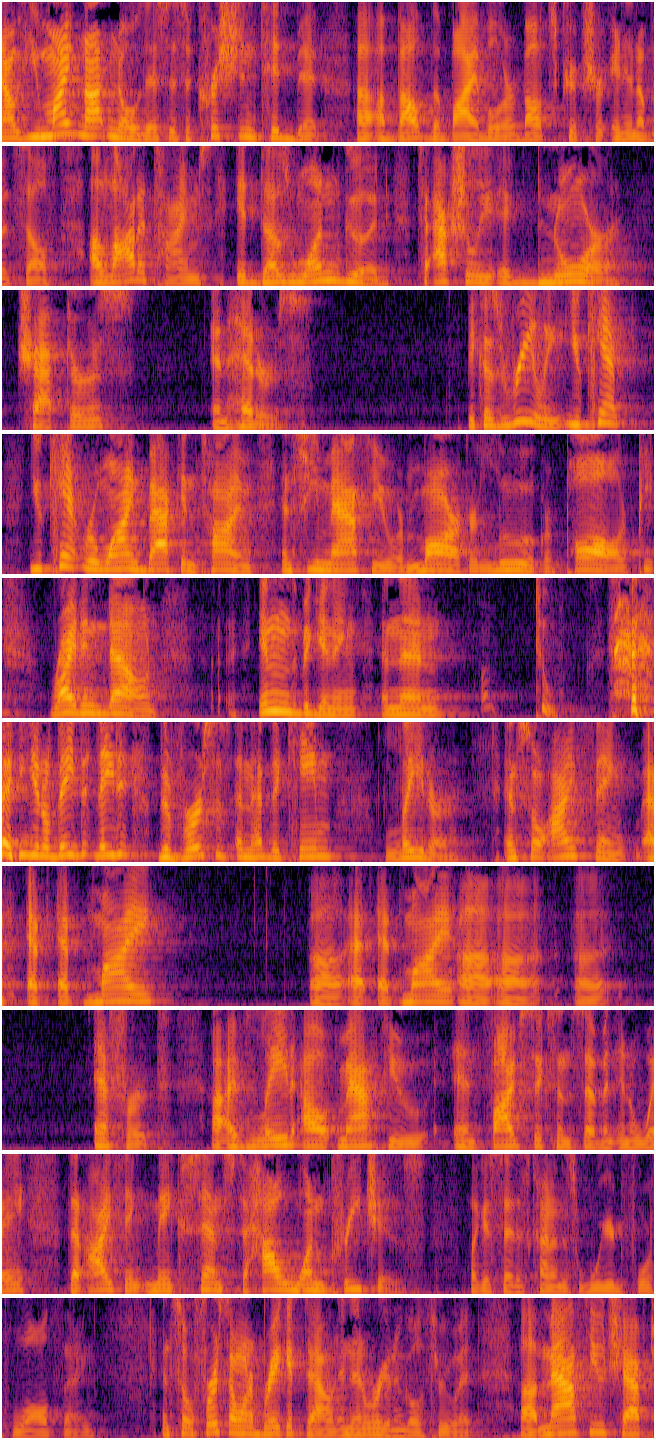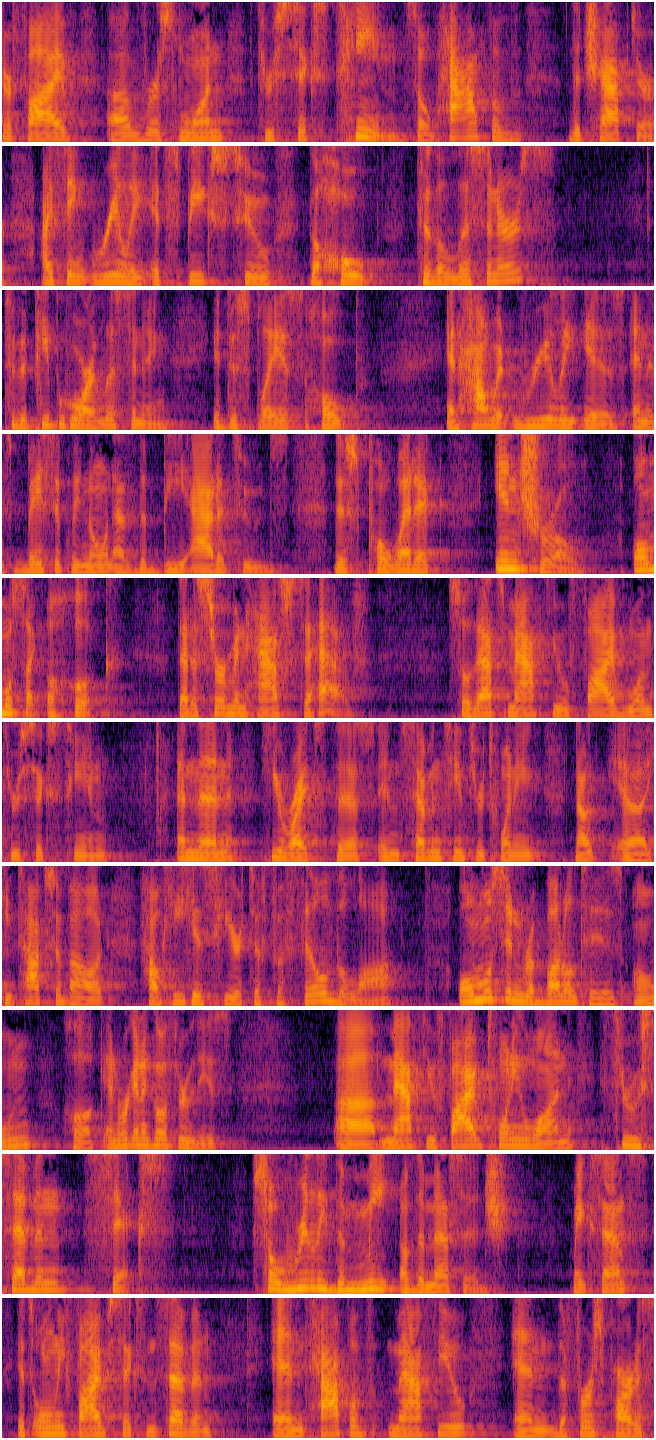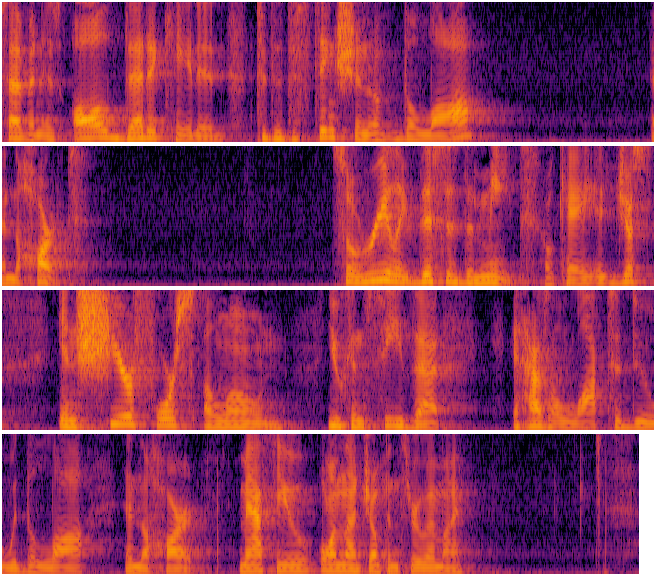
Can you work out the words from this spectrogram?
Now, you might not know this, it's a Christian tidbit uh, about the Bible or about Scripture in and of itself. A lot of times, it does one good to actually ignore chapters and headers. Because really, you can't you can't rewind back in time and see Matthew or Mark or Luke or Paul or writing down in the beginning and then two. you know, they, they, the verses and they came later. And so I think at, at, at my, uh, at, at my uh, uh, uh effort, I've laid out Matthew and 5, 6, and 7 in a way that I think makes sense to how one preaches. Like I said, it's kind of this weird fourth wall thing. And so, first, I want to break it down, and then we're going to go through it. Uh, Matthew chapter 5, uh, verse 1 through 16. So, half of the chapter, I think really it speaks to the hope to the listeners, to the people who are listening, it displays hope and how it really is. And it's basically known as the Beatitudes, this poetic intro, almost like a hook that a sermon has to have. So that's Matthew 5 1 through 16. And then he writes this in 17 through 20. Now, uh, he talks about how he is here to fulfill the law, almost in rebuttal to his own hook. And we're going to go through these. Uh, Matthew 5 21 through 7 6. So, really, the meat of the message. Makes sense? It's only 5, 6, and 7. And half of Matthew and the first part of 7 is all dedicated to the distinction of the law and the heart. So, really, this is the meat, okay? It just in sheer force alone, you can see that it has a lot to do with the law and the heart. Matthew, oh, I'm not jumping through, am I?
